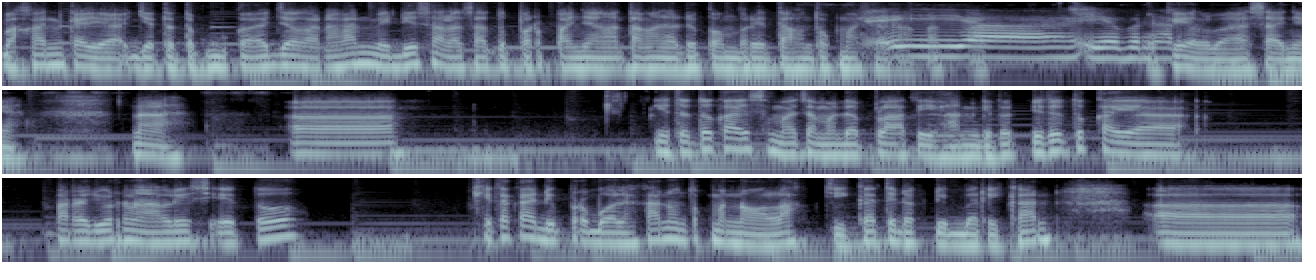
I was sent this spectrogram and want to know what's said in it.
bahkan kayak ya tetap buka aja karena kan media salah satu perpanjangan tangan dari pemerintah untuk masyarakat kan. iya iya benar Oke bahasanya. Nah, eh itu tuh kayak semacam ada pelatihan gitu. Itu tuh kayak para jurnalis itu kita kayak diperbolehkan untuk menolak jika tidak diberikan uh,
